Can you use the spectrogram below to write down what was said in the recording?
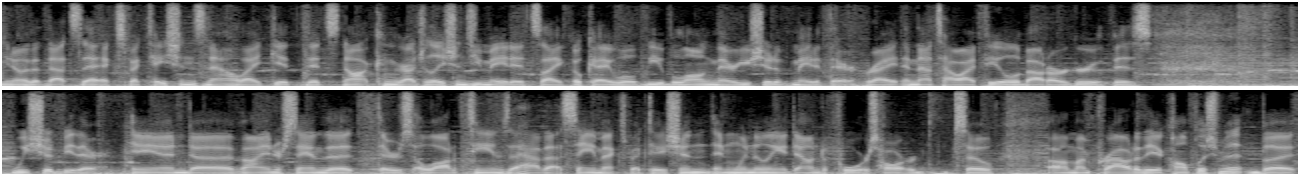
you know, that that's the expectations now. Like it, it's not congratulations you made it. It's like, okay, well, you belong there. You should have made it there, right? And that's how I feel about our group. Is we should be there. And uh, I understand that there's a lot of teams that have that same expectation, and dwindling it down to four is hard. So um, I'm proud of the accomplishment, but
